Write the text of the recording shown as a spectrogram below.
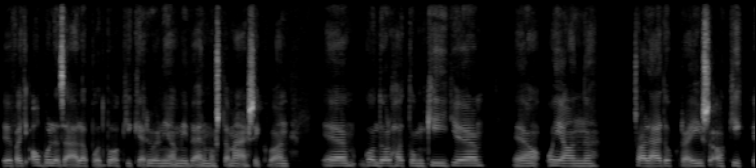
vagy abból az állapotból kikerülni, amiben most a másik van. Gondolhatunk így olyan családokra is, akik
